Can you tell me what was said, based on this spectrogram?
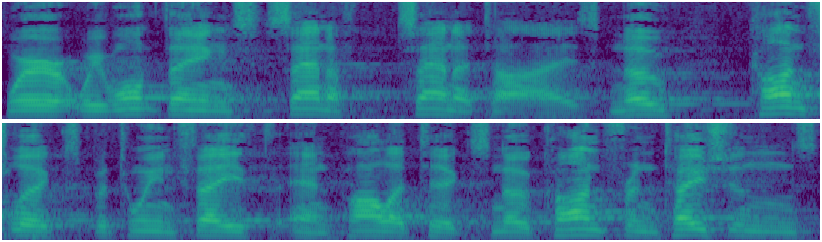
where we want things sanitized, no conflicts between faith and politics, no confrontations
